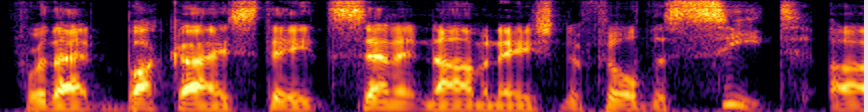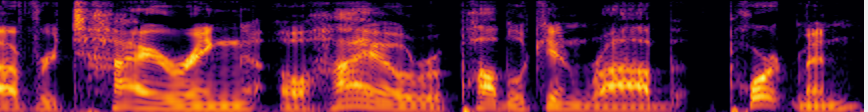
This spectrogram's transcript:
for that Buckeye State Senate nomination to fill the seat of retiring Ohio Republican Rob Portman.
